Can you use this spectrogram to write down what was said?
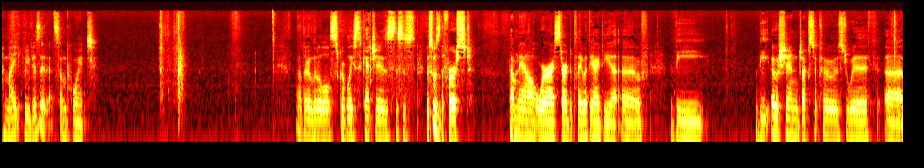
I might revisit at some point. Other little scribbly sketches. This is this was the first thumbnail where I started to play with the idea of the the ocean juxtaposed with uh,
